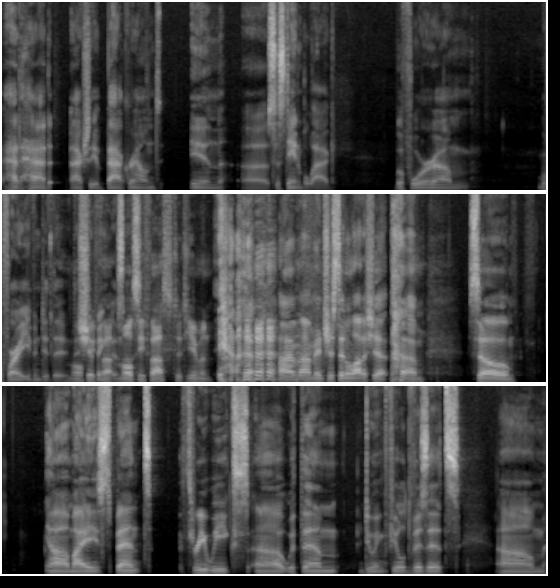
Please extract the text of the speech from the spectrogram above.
had had actually a background in uh, sustainable ag before um, before I even did the, the shipping Multifa- business. multifaceted human. yeah, I'm, I'm interested in a lot of shit. Um, so um, I spent three weeks uh, with them doing field visits um,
